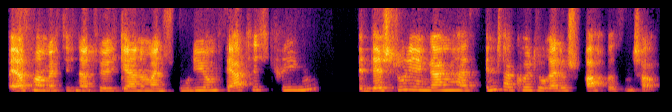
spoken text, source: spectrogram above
Erstmal möchte ich natürlich gerne mein Studium fertig kriegen. Der Studiengang heißt interkulturelle Sprachwissenschaft.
